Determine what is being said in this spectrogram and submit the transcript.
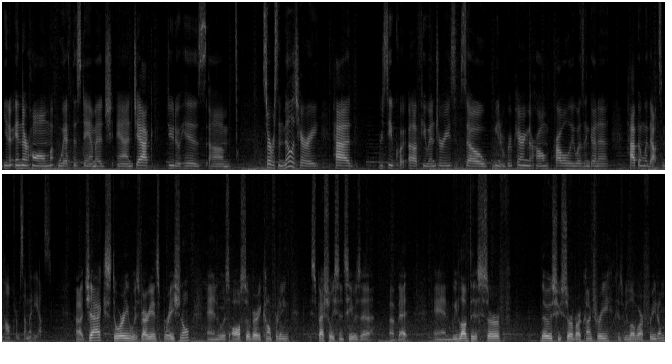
you know, in their home with this damage. And Jack, due to his um, service in the military, had received quite a few injuries. So, you know, repairing their home probably wasn't going to happen without some help from somebody else. Uh, Jack's story was very inspirational and was also very comforting, especially since he was a, a vet and we love to serve those who serve our country because we love our freedom.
